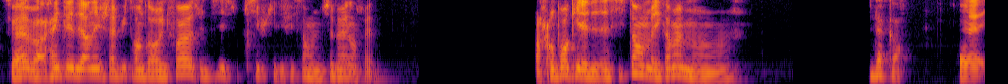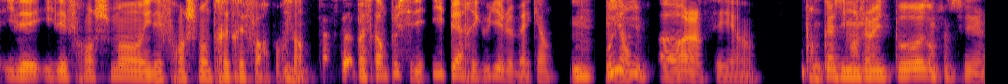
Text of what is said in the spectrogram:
Parce que là, bah, rien que les derniers chapitres, encore une fois, tu te dis c'est possible qu'il ait fait ça en une semaine en fait. Alors je comprends qu'il ait des assistants, mais quand même. Euh, D'accord. Euh, il est, il est franchement, il est franchement très très fort pour ça. Mhm. Parce que, parce qu'en plus, il est hyper régulier le mec. Hein. Mm, oui, oui. Ah, voilà, c'est. Euh... Il prend quasiment jamais de pause. Enfin, c'est euh...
